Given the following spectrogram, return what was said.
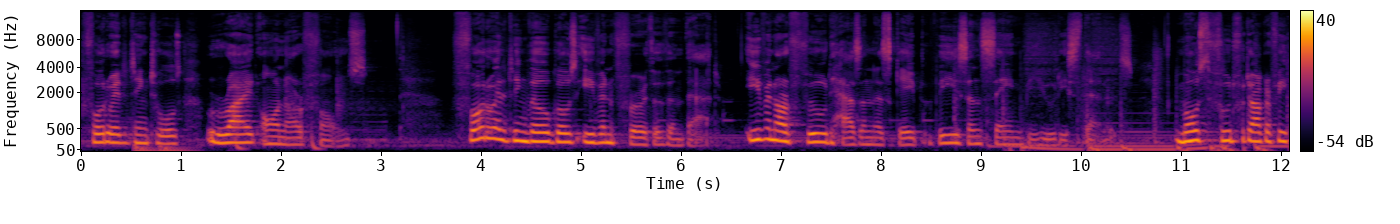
photo editing tools right on our phones. Photo editing though goes even further than that. Even our food hasn't escaped these insane beauty standards. Most food photography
